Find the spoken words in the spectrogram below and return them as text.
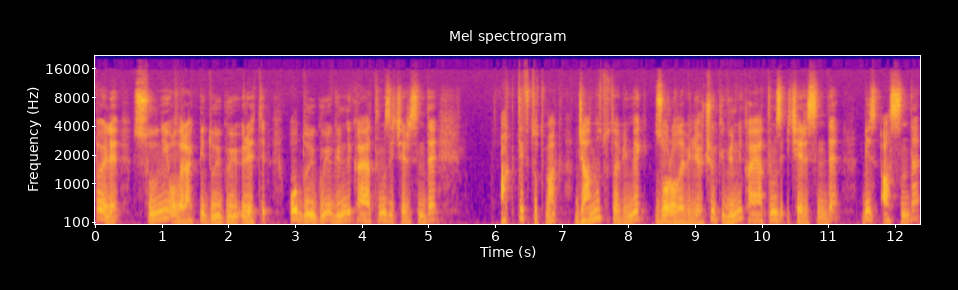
böyle suni olarak bir duyguyu üretip o duyguyu günlük hayatımız içerisinde aktif tutmak, canlı tutabilmek zor olabiliyor. Çünkü günlük hayatımız içerisinde biz aslında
